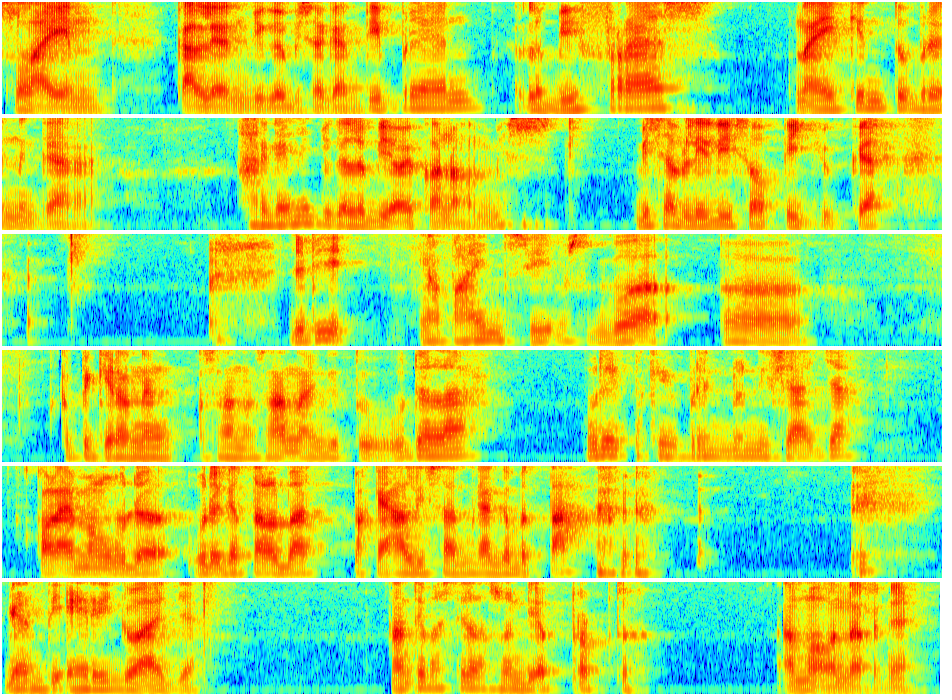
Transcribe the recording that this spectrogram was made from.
selain kalian juga bisa ganti brand lebih fresh naikin tuh brand negara. Harganya juga lebih ekonomis bisa beli di Shopee juga. Jadi ngapain sih? Maksud gua eh, kepikiran yang ke sana-sana gitu. Udahlah udah pakai brand Indonesia aja. Kalau emang udah udah getal banget pakai alisan kagak betah ganti Erigo aja. Nanti pasti langsung di approve tuh sama ownernya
